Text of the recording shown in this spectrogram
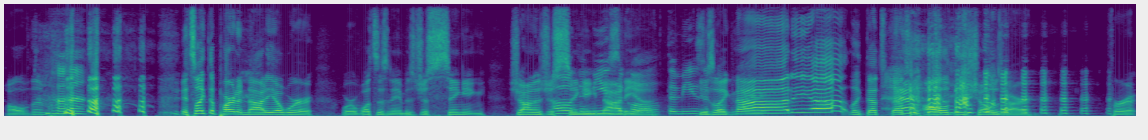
All of them. it's like the part of Nadia where where what's his name is just singing. John is just oh, singing the musical. Nadia. The musical. He's like part. Nadia. Like that's that's what all of these shows are for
